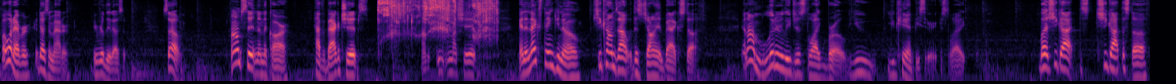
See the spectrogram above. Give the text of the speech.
But whatever, it doesn't matter. It really doesn't. So I'm sitting in the car, have a bag of chips. I'm eating my chips, and the next thing you know, she comes out with this giant bag of stuff, and I'm literally just like, bro, you you can't be serious, like. But she got she got the stuff.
